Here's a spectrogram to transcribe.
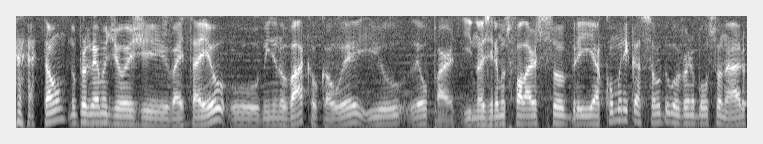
então, no programa de hoje vai estar eu, o Menino Vaca, o Cauê e o Leopardo. E nós iremos falar sobre a comunicação do governo Bolsonaro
